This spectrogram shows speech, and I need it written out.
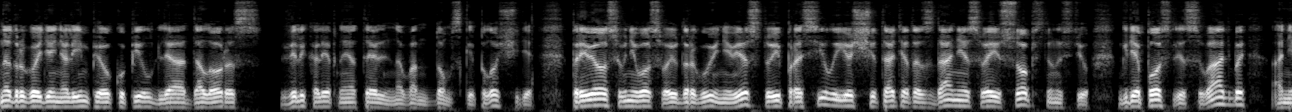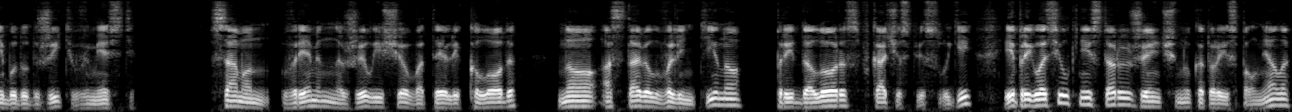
На другой день Олимпио купил для Долорес великолепный отель на Вандомской площади, привез в него свою дорогую невесту и просил ее считать это здание своей собственностью, где после свадьбы они будут жить вместе. Сам он временно жил еще в отеле Клода, но оставил Валентино при Долорес в качестве слуги и пригласил к ней старую женщину, которая исполняла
